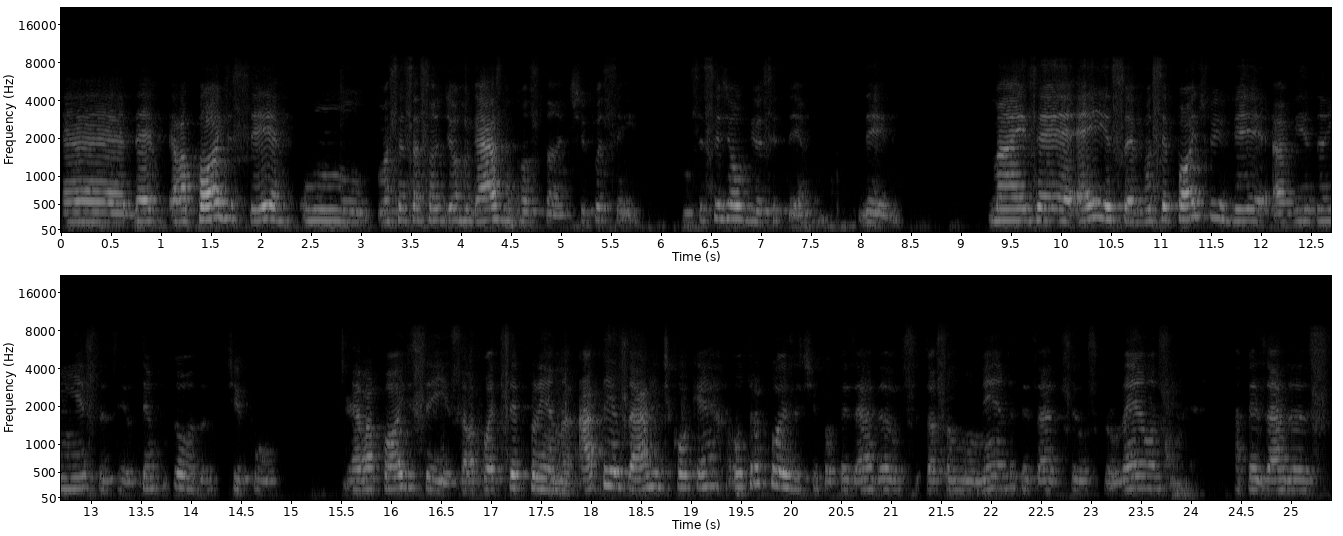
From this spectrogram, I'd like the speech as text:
é, deve- ela pode ser um- uma sensação de orgasmo constante, tipo assim. Não sei se você já ouviu esse termo dele. Mas é, é isso, é, você pode viver a vida em êxtase o tempo todo. Tipo, ela pode ser isso, ela pode ser plena, apesar de qualquer outra coisa, tipo, apesar da situação do momento, apesar dos seus problemas, apesar das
